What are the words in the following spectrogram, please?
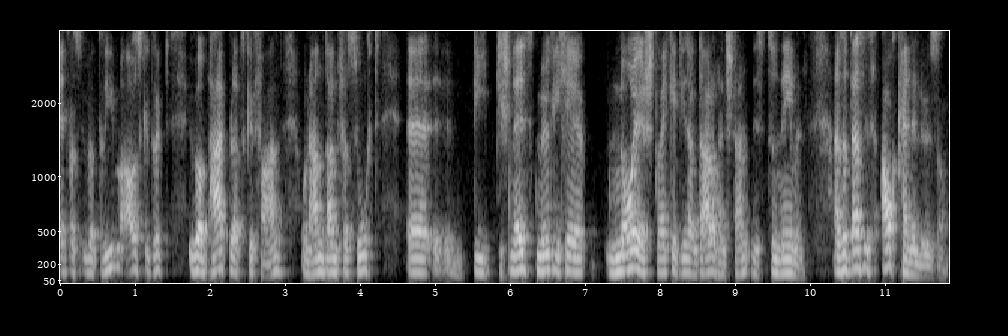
etwas übertrieben ausgedrückt, über den Parkplatz gefahren und haben dann versucht, äh, die, die schnellstmögliche neue Strecke, die dann dadurch entstanden ist, zu nehmen. Also das ist auch keine Lösung.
